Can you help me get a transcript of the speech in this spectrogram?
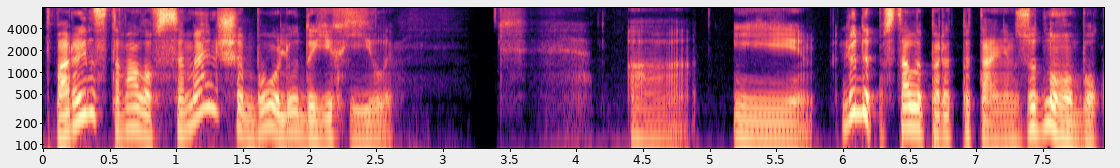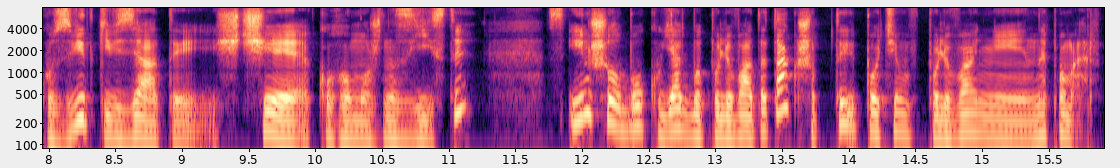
тварин ставало все менше, бо люди їх їли. А, І люди постали перед питанням: з одного боку, звідки взяти ще кого можна з'їсти, з іншого боку, як би полювати так, щоб ти потім в полюванні не помер.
